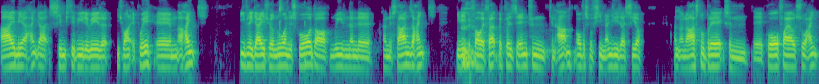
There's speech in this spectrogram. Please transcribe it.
Aye, mate, I think that seems to be the way that he's wanting to play. Um, I think even the guys who are not on the squad or even in the in the stands, I think you need to be fully fit because anything can happen. Obviously, we've seen injuries this year, international breaks and uh, qualifiers. So I think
